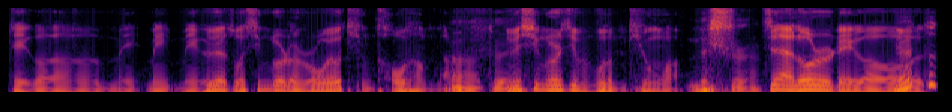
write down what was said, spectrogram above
这个每每每个月做新歌的时候，我有挺头疼的，嗯对，因为新歌基本不怎么听了，那是现在都是这个因为都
